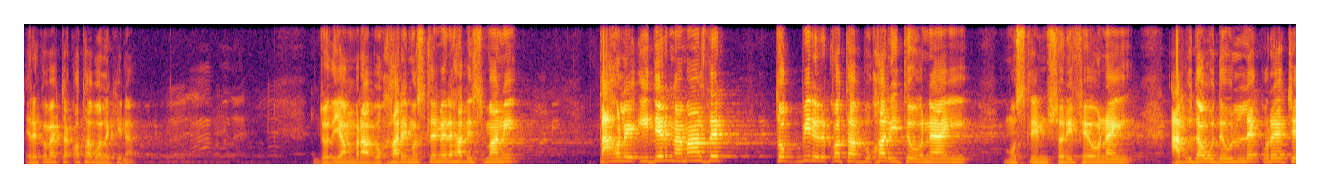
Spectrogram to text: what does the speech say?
এরকম একটা কথা বলে কিনা? যদি আমরা বুখারি মুসলিমের হাদিস মানি, তাহলে ঈদের নামাজের তকবীরের কথা বুখারিতেও নাই, মুসলিম শরীফেও নাই আবু দাউদে উল্লেখ করেছে,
